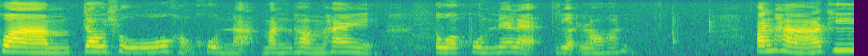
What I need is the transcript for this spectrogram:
ความเจ้าชู้ของคุณอะมันทำให้ตัวคุณเนี่ยแหละ เดือดร้อน ปัญหาที่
